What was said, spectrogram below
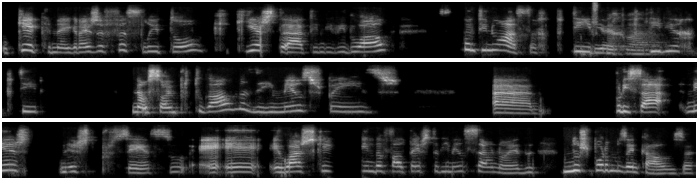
o que é que na Igreja facilitou que, que este ato individual continuasse a repetir e a repetir e a repetir. Não só em Portugal, mas em imensos países. Ah, por isso, há, neste, neste processo, é, é, eu acho que ainda falta esta dimensão, não é? De nos pormos em causa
